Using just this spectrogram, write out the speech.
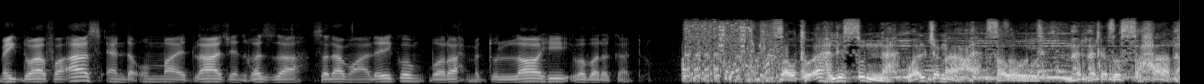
Make dua for us and the Ummah at large in Gaza. Assalamu alaikum wa rahmatullahi wa barakatuh. صوت أهل السنة والجماعة صوت مركز الصحابة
